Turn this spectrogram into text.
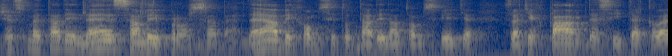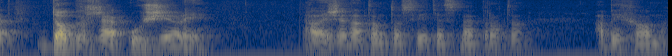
že jsme tady ne sami pro sebe, ne abychom si to tady na tom světě za těch pár desítek let dobře užili, ale že na tomto světě jsme proto, abychom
